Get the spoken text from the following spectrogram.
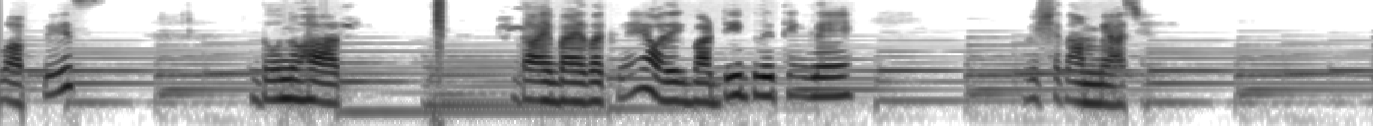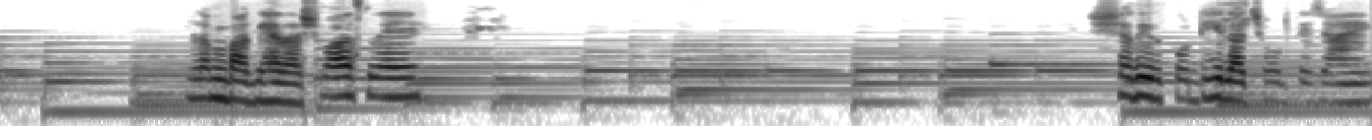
वापस दोनों हाथ दाएँ बाएँ रख लें और एक बार डीप ब्रीथिंग लें। विश्राम में आ जाए। लंबा गहरा श्वास लें। शरीर को ढीला छोड़ते जाएँ।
